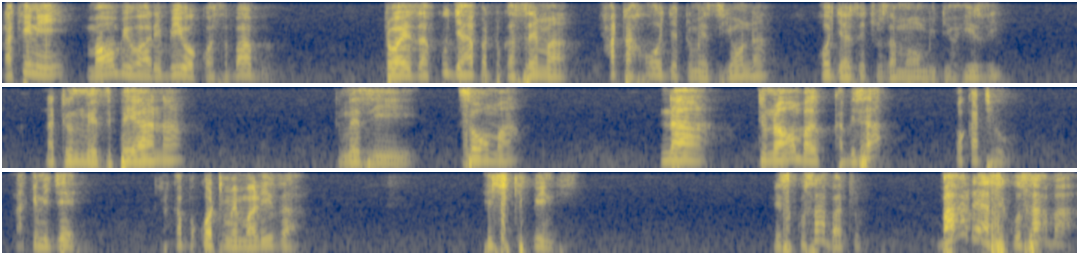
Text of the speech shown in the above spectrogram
Lakini maombi huharibiwa kwa sababu twaweza kuja hapa tukasema hata hoja tumeziona hoja zetu za maombi ndio hizi. Na tumezipeana tumezisoma. Na tunaomba kabisa wakati huu. Lakini je tutakapokuwa tumemaliza hichi kipindi? Ni siku saba tu. Baada ya siku saba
